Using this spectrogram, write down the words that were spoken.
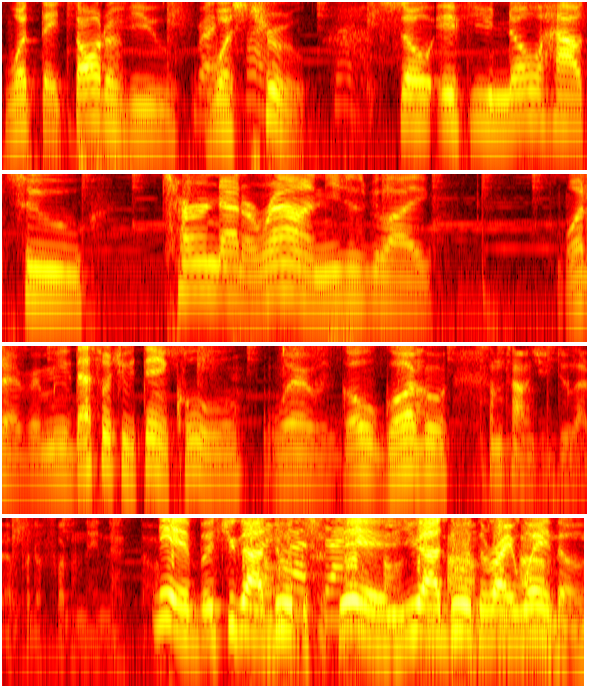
what they thought of you Right. was Right. true so if you know how to turn that around and you just be like whatever i mean if that's what you think cool where go go Some- over sometimes you do got to put a foot on their neck, though. yeah, but you gotta do it. gotta The, check. yeah, Some- you gotta do it the right way though,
